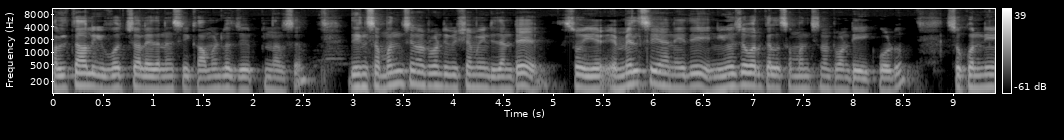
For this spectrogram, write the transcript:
ఫలితాలు ఇవ్వచ్చా లేదనేసి కామెంట్లో చెప్తున్నారు సార్. దీనికి సంబంధించినటువంటి విషయం ఏంటిదంటే సో ఎమ్మెల్సీ అనేది నియోజకవర్గాలకు సంబంధించినటువంటి కోడ్. సో కొన్ని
